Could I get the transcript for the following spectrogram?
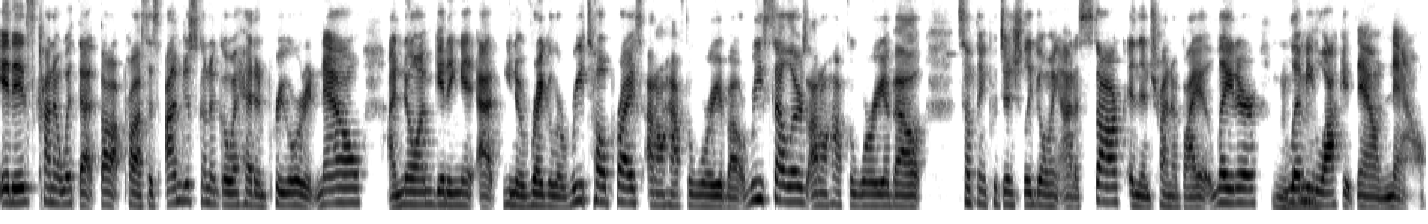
it is kind of with that thought process. I'm just going to go ahead and pre-order it now. I know I'm getting it at, you know, regular retail price. I don't have to worry about resellers. I don't have to worry about something potentially going out of stock and then trying to buy it later. Let me Mhm. lock it down now.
